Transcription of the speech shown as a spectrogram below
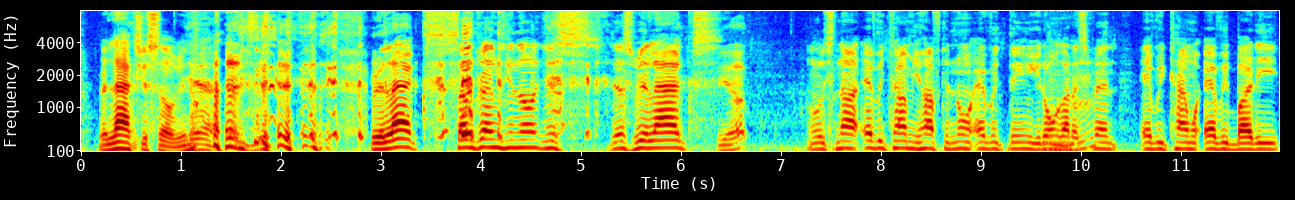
Relax yourself, you know. Yeah. relax. Sometimes you know, just just relax. yep. You know, it's not every time you have to know everything. You don't gotta Mhm. spend every time with everybody. You know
